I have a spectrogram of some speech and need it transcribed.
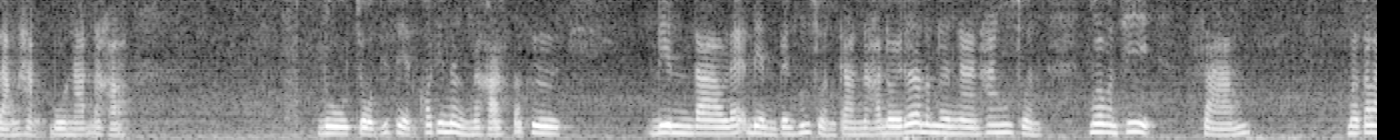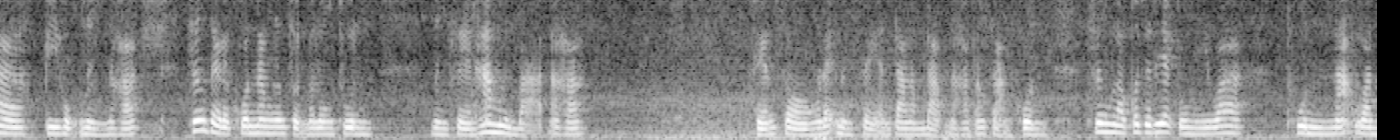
หลังหักโบนัสนะคะ ดูโจทย์พิเศษข้อที่1นงนะคะก็คือดินดาวและเด่นเป็นหุ้นส่วนกันนะคะ โดยเริ่มดำเนินงานห้างหุ้นส่วนเมื่อวันที่ 3 มกราปี 61 นะคะ ซึ่งแต่ละคนนำเงินสดมาลงทุน 150,000 บาทนะคะแสนสองและ1 0 0 0 0แสนตามลำดับนะคะ ทั้ง 3 คน ซึ่งเราก็จะเรียกตรงนี้ว่าทุนณวัน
